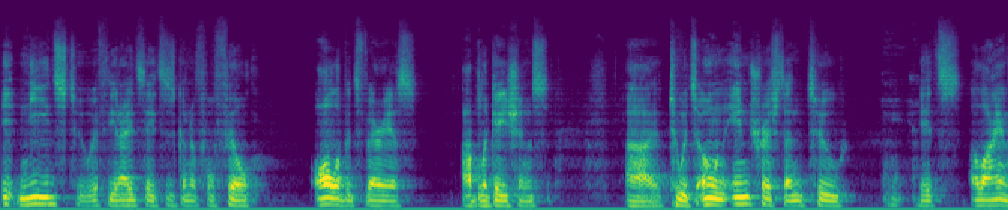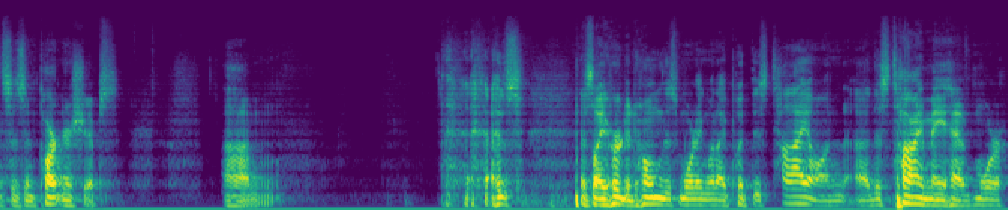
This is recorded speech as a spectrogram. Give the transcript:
it needs to if the United States is going to fulfill all of its various obligations uh, to its own interest and to its alliances and partnerships. Um, as as I heard at home this morning when I put this tie on, uh, this tie may have more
